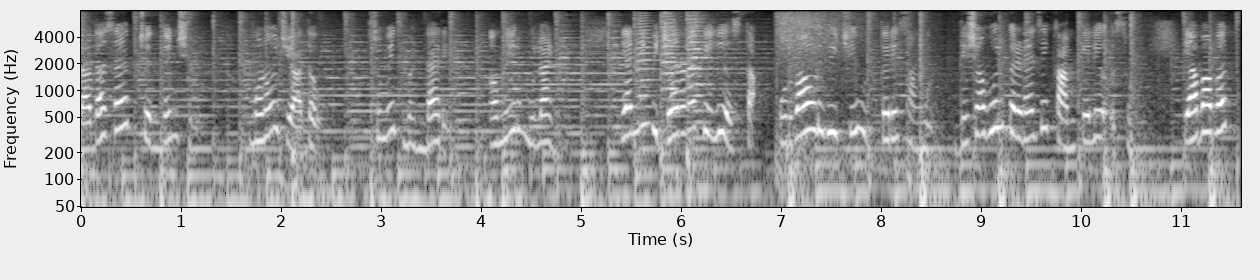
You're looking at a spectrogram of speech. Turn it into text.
दादासाहेब चंदनशिव मनोज यादव सुमित भंडारे अमीर मुलानी यांनी विचारणा केली असता उडवाउडवीची उत्तरे सांगून दिशाभूल करण्याचे काम केले असून याबाबत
